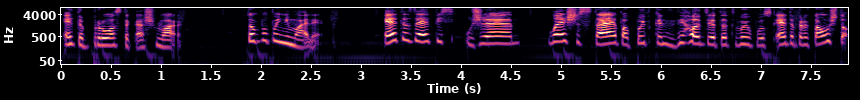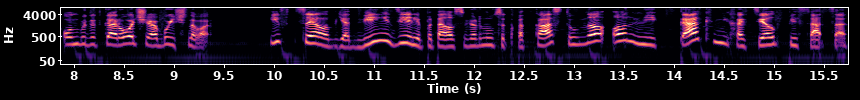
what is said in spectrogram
Это просто кошмар. Чтобы вы понимали, эта запись уже моя шестая попытка сделать этот выпуск. Это при том, что он будет короче обычного. И в целом я две недели пыталась вернуться к подкасту, но он никак не хотел писаться.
